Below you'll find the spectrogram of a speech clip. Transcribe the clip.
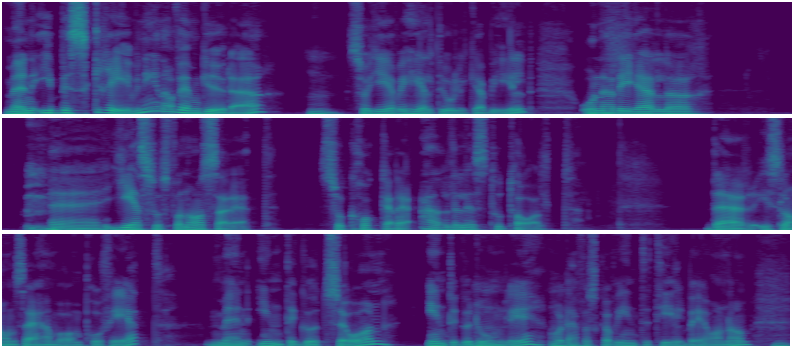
Men i beskrivningen av vem Gud är mm. så ger vi helt olika bild. Och när det gäller eh, Jesus från Nasaret så krockar det alldeles totalt. Där islam säger han var en profet, men inte Guds son, inte gudomlig mm. och mm. därför ska vi inte tillbe honom. Mm.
